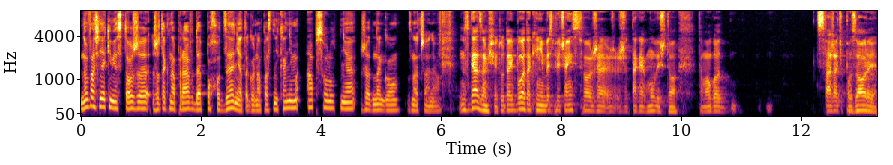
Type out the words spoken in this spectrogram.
no właśnie jakim jest to, że, że tak naprawdę pochodzenie tego napastnika nie ma absolutnie żadnego znaczenia. No zgadzam się. Tutaj było takie niebezpieczeństwo, że, że, że tak jak mówisz, to, to mogło stwarzać pozory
